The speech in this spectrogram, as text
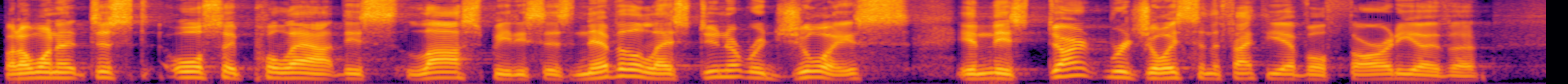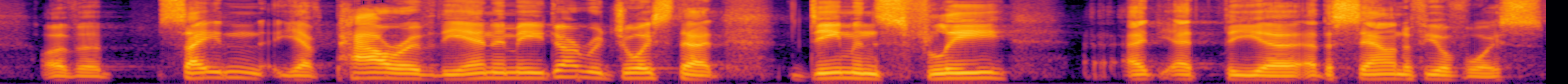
But I want to just also pull out this last bit. He says, Nevertheless, do not rejoice in this. Don't rejoice in the fact that you have authority over, over Satan, you have power over the enemy. Don't rejoice that demons flee at, at the, uh, at the sound of your voice.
